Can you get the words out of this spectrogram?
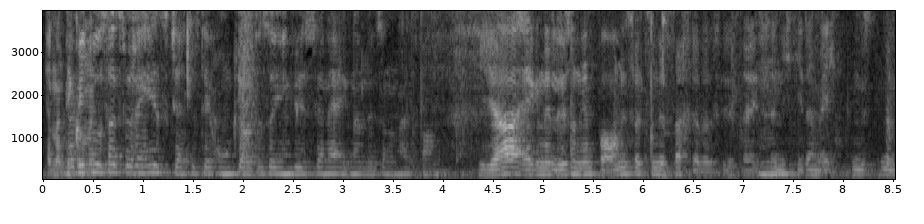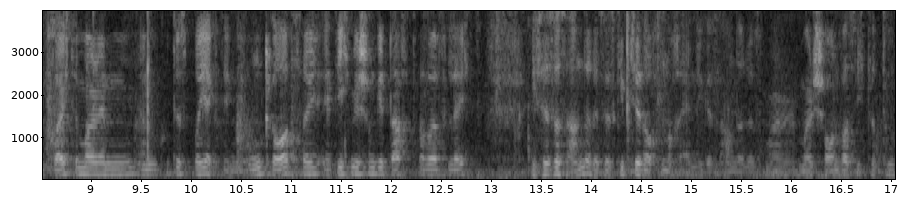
Ich meine, die Ja, wie du sagst, wahrscheinlich ist dass die Uncloud also irgendwie seine eigenen Lösungen halt bauen. Ja, eigene Lösungen bauen ist halt so eine Sache. Das ist, da ist ja nicht jeder mächtig. Man bräuchte mal ein, ein gutes Projekt. Irgendwie. Uncloud hätte ich mir schon gedacht, aber vielleicht ist es was anderes. Es gibt ja noch, noch einiges anderes. Mal, mal schauen, was ich da tue.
